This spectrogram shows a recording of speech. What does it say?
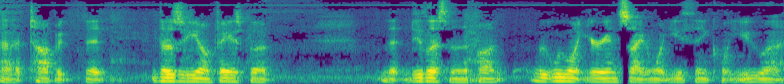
uh, topic that those of you on Facebook that do listen to the pod, we, we want your insight on what you think, what you uh,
